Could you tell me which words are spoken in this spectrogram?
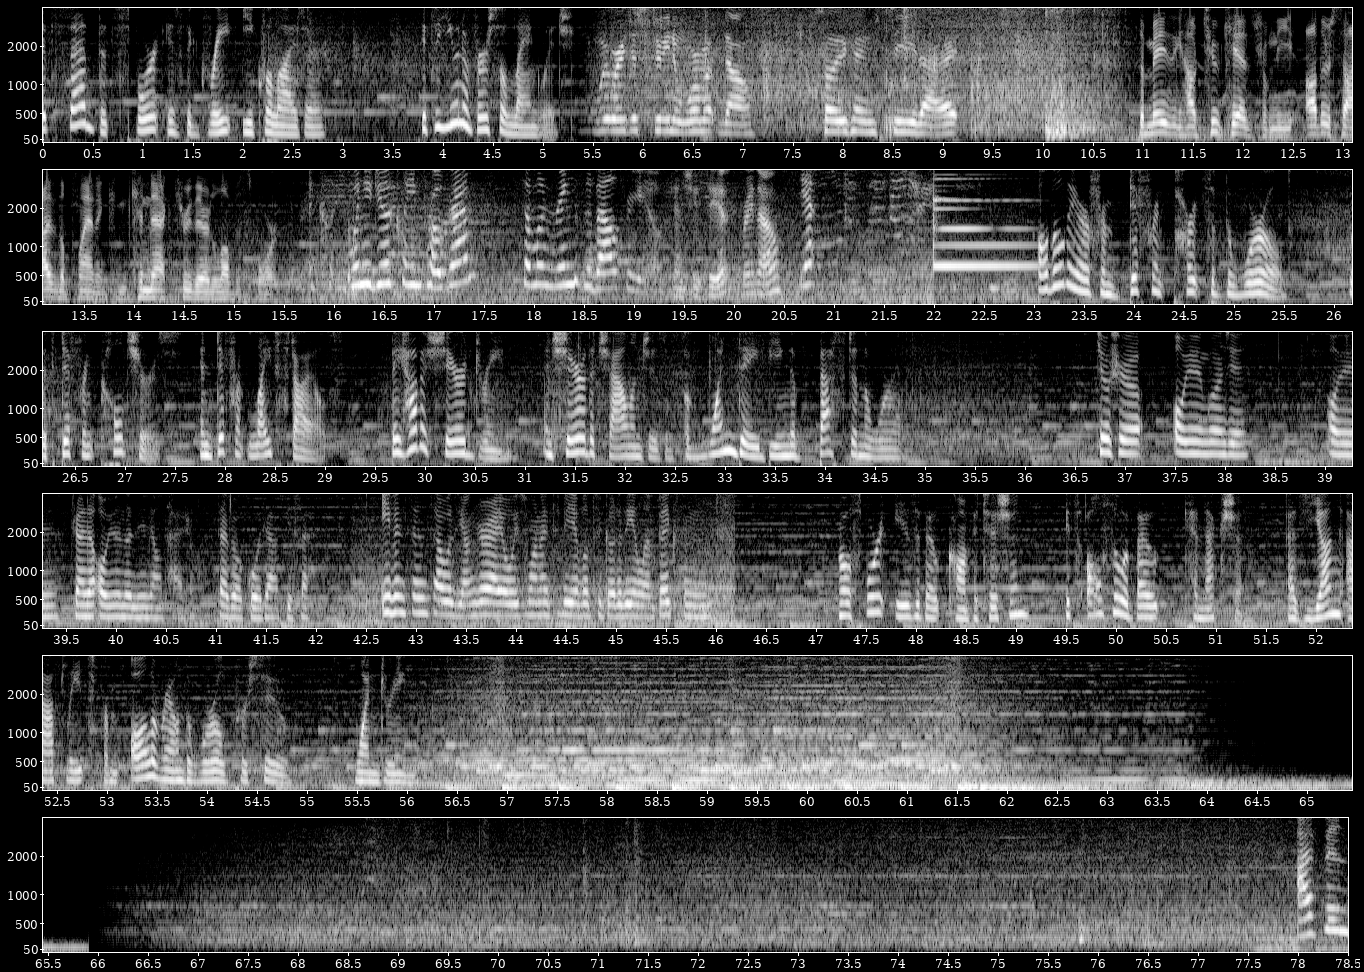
It's said that sport is the great equalizer. It's a universal language. We're just doing a warm up now, so you can see that, right? It's amazing how two kids from the other side of the planet can connect through their love of sport. When you do a clean program, someone rings the bell for you. Can she see it right now? Yep. Although they are from different parts of the world, with different cultures and different lifestyles, they have a shared dream and share the challenges of, of one day being the best in the world. 就是奥运冠军，奥运站在奥运的领奖台上，代表国家比赛。Even since I was younger, I always wanted to be able to go to the Olympics and While sport is about competition, it's also about connection as young athletes from all around the world pursue one dream.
